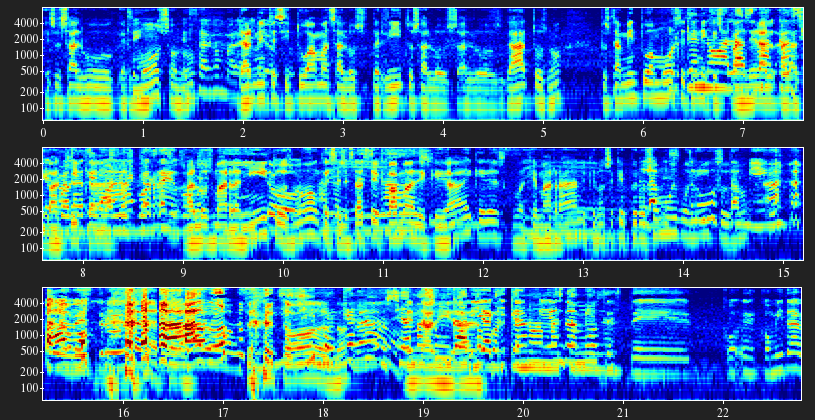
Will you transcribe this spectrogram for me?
Eso es algo hermoso, sí, ¿no? Es algo realmente si tú amas a los perritos, a los, a los gatos, ¿no? Pues también tu amor se tiene no que expandir a las, vacas, a, las vaquitas, a los, borregos, a los marranitos, ¿no? Aunque se les hace fama de que, ay, que eres sí. que marrano, que no sé qué, pero son muy bonitos, ¿no? También. Pavos, pavos, todos, sí, ¿por ¿no? qué no? Si en amas Navidad. un gato, y ¿por aquí qué no amas también? este comida,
